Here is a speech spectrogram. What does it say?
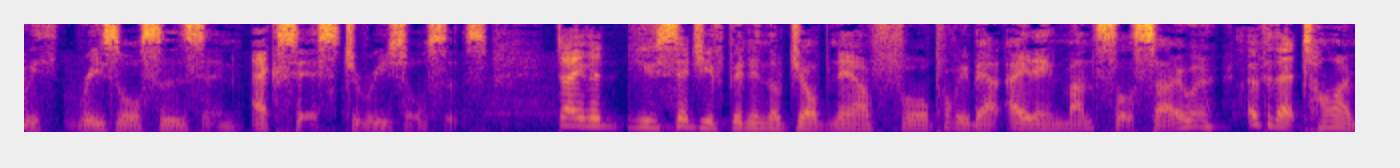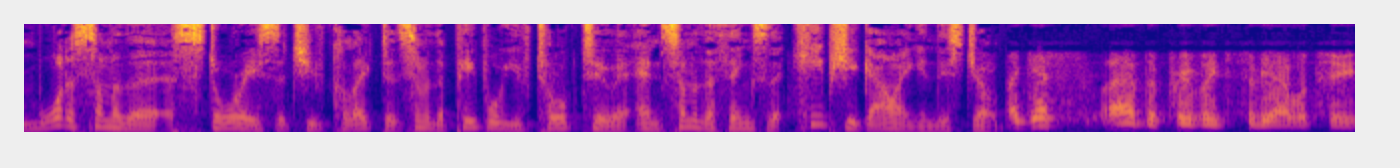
with resources and access to resources. David, you've said you've been in the job now for probably about 18 months or so. Over that time, what are some of the stories that you've collected, some of the people you've talked to, and some of the things that keeps you going in this job? I guess I have the privilege to be able to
